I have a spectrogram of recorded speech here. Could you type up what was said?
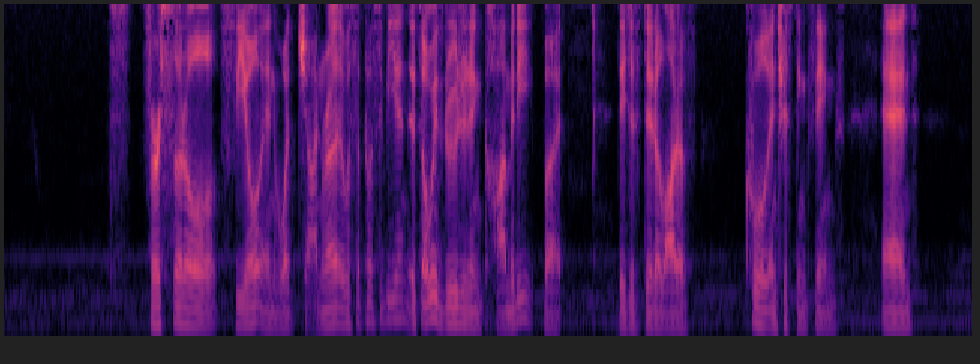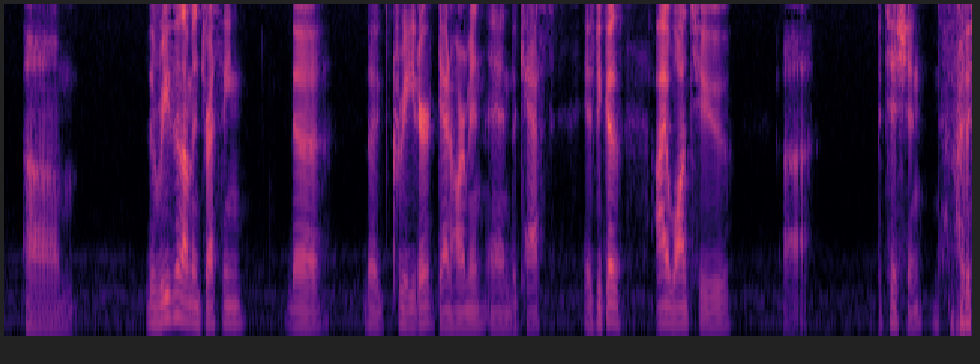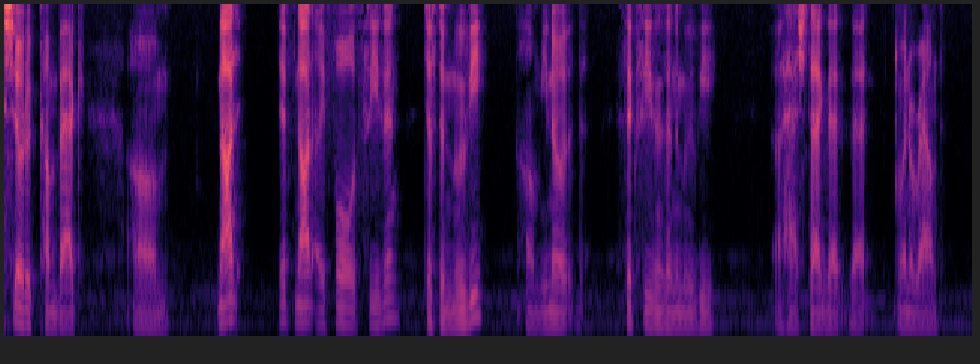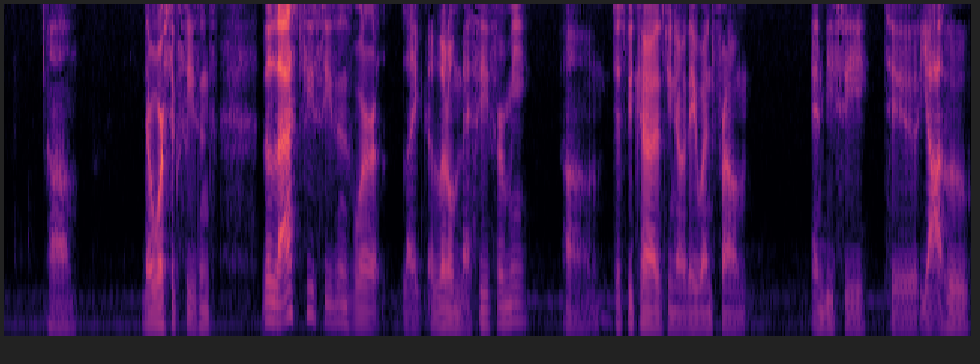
versatile feel in what genre it was supposed to be in. It's always rooted in comedy, but they just did a lot of cool, interesting things. And um, the reason I'm addressing the the creator Dan Harmon and the cast is because I want to uh, petition for the show to come back. Um, not if not a full season, just a movie. Um, you know, six seasons in the movie. A hashtag that that went around. Um, there were six seasons. The last few seasons were like a little messy for me, um, just because you know they went from NBC to Yahoo.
